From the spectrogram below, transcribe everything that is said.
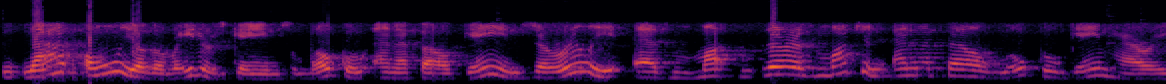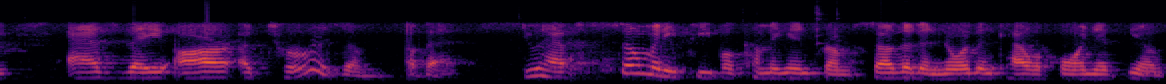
not only are the Raiders games local NFL games, they're really as much they're as much an NFL local game, Harry, as they are a tourism event. You have so many people coming in from Southern and Northern California. You know,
